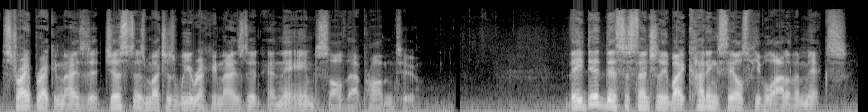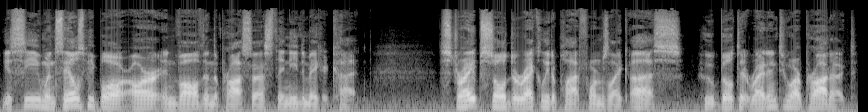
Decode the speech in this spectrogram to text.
Stripe recognized it just as much as we recognized it and they aimed to solve that problem too. They did this essentially by cutting salespeople out of the mix. You see, when salespeople are, involved in the process, they need to make a cut. Stripe sold directly to platforms like us, who built it right into our product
